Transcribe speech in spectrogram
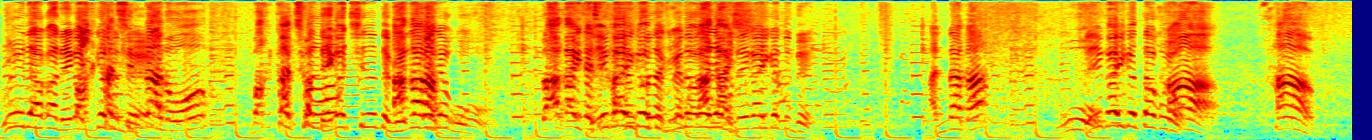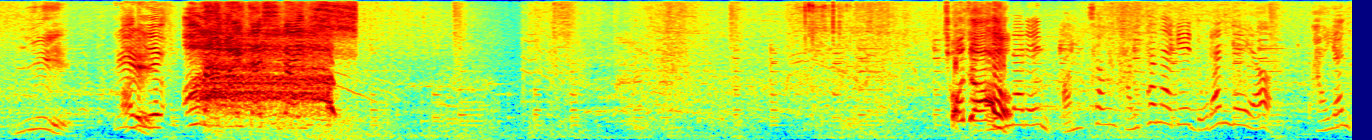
왜 나가? 내가 막타 이겼는데. 친다 너. 막타 쳐. 천 내가 치는데 왜 나가라고. 나가냐고. 나가 이 자식. 내가 이겼는데 왜 나가냐고 나가, 내가 이겼는데. 안 나가? 5 내가 이겼다고요. 4 3 2 1 아니 아! 나가 이 자식아 이 쳐줘 옛날엔 엄청 방탕하게 놀았네요. 과연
